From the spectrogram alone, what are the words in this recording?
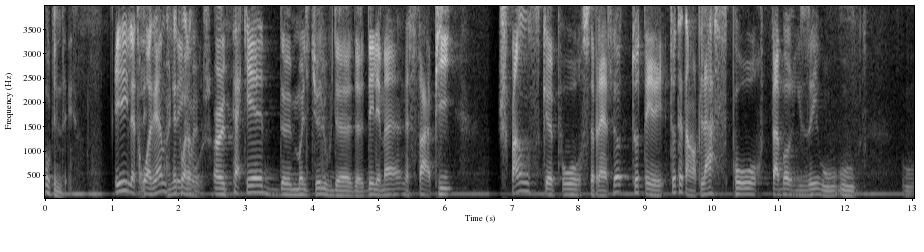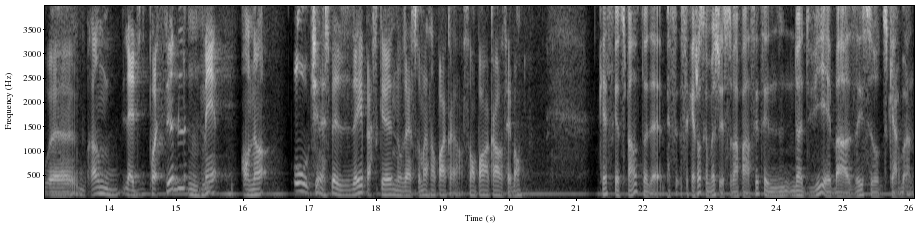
Aucune idée. Et le troisième, c'est un paquet de molécules ou de- de- d'éléments nécessaires. Puis, je pense que pour cette planète-là, tout est, tout est en place pour favoriser ou, ou- ou, euh, rendre la vie possible, Mhm. mais on n'a aucune espèce d'idée parce que nos instruments sont pas encore, sont pas encore assez bons. Qu'est-ce que tu penses, toi, de... C'est quelque chose que moi, j'ai souvent pensé. Notre vie est basée sur du carbone.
